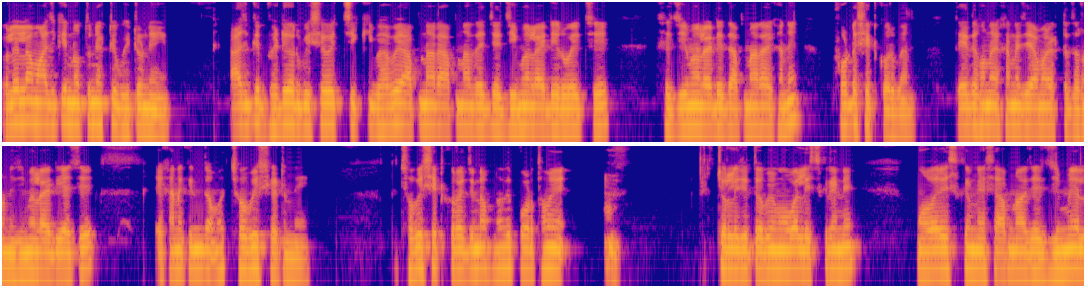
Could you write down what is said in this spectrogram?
চলে এলাম আজকে নতুন একটি ভিডিও নিয়ে। আজকের ভিডিওর বিষয় হচ্ছে কীভাবে আপনারা আপনাদের যে জিমেল আইডি রয়েছে সেই জিমেল আইডিতে আপনারা এখানে ফটো সেট করবেন। তো এই দেখুন, এখানে যে আমার একটা ধরুন জিমেল আইডি আছে, এখানে কিন্তু আমার ছবি সেট নেই। তো ছবি সেট করার জন্য আপনাদের প্রথমে চলে যেতে হবে মোবাইল স্ক্রিনে মোবাইল স্ক্রিনে এসে আপনারা যে জিমেল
